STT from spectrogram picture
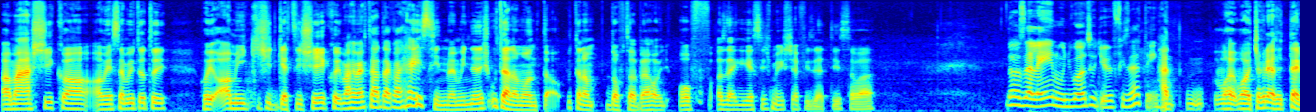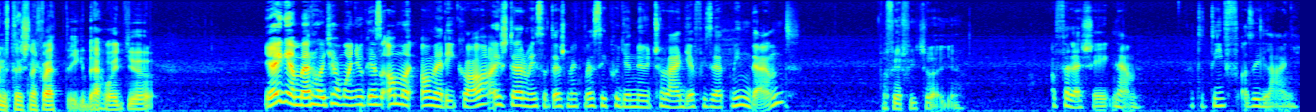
a másik, a, ami eszembe jutott, hogy, hogy ami kicsit geciség, hogy már megtalálták a helyszínt, meg minden, és utána mondta, utána dobta be, hogy off az egész, és mégse fizeti, szóval De az elején úgy volt, hogy ő fizeti? Hát, vagy, vagy csak lehet, hogy természetesnek vették, de hogy... Ja igen, mert hogyha mondjuk ez Am- Amerika, és természetesnek veszik, hogy a nő családja fizet mindent, A férfi családja. a feleség nem. Hát a Tiff az egy lány.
